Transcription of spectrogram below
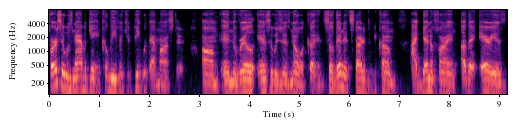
first it was navigating. Could we even compete with that monster? Um, and the real answer was just no, it couldn't. So then it started to become identifying other areas,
